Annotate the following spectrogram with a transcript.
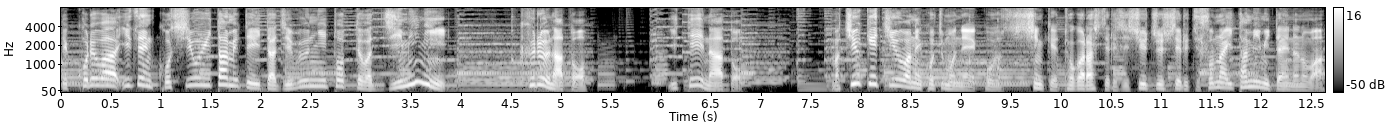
でこれは以前腰を痛めていた自分にとっては地味に来るなと。痛えなと、まあ、中継中はねこっちもねこう神経尖らしてるし集中してるしそんな痛みみたいなのは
